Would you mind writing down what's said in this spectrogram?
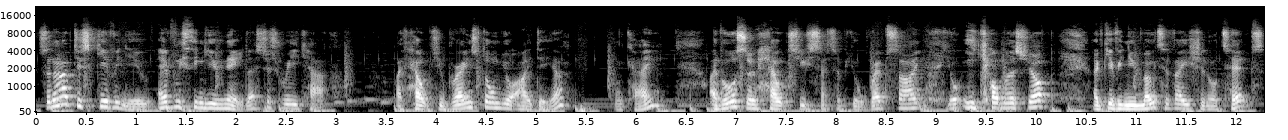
So now I've just given you everything you need. Let's just recap. I've helped you brainstorm your idea. Okay, I've also helped you set up your website, your e commerce shop. I've given you motivational tips.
